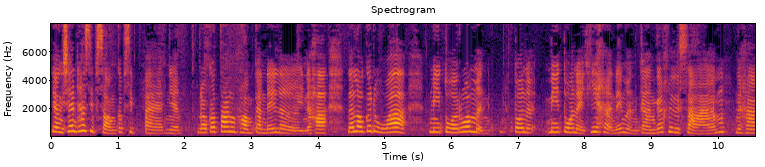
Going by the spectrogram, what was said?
อย่างเช่นถ้า 12 กับ 18 เนี่ย เราก็ตั้งพร้อมกันได้เลยนะคะ แล้วเราก็ดูว่ามีตัวร่วมเหมือนตัวไหนมีตัวไหนที่หารได้เหมือนกันก็คือ 3 นะคะ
